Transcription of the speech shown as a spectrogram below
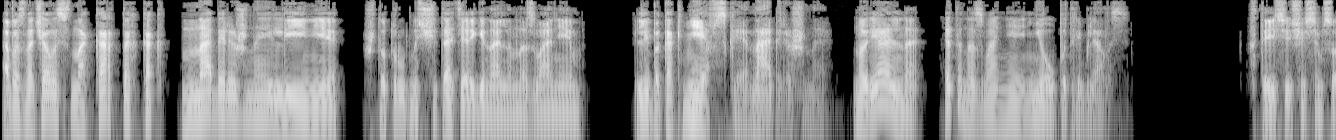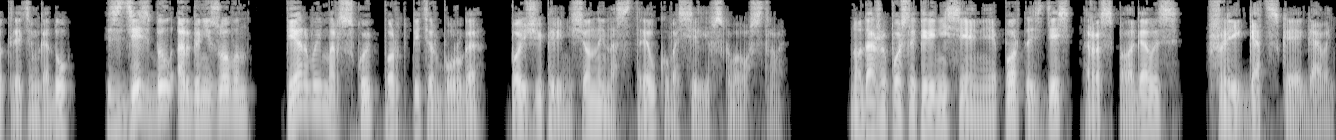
обозначалась на картах как набережная линия, что трудно считать оригинальным названием, либо как Невская набережная, но реально это название не употреблялось. В 1703 году здесь был организован первый морской порт Петербурга, позже перенесенный на стрелку Васильевского острова. Но даже после перенесения порта здесь располагалась фрегатская гавань.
